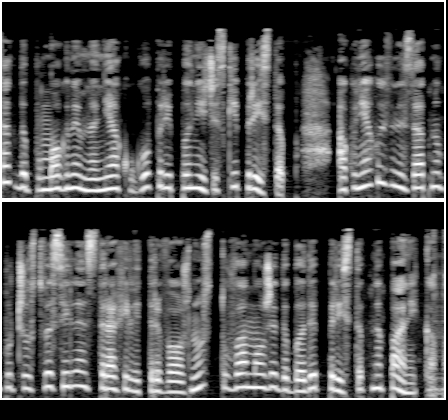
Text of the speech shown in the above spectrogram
Как да помогнем на някого при панически пристъп. Ако някой внезапно почувства силен страх или тревожност, това може да бъде пристъп на паника.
